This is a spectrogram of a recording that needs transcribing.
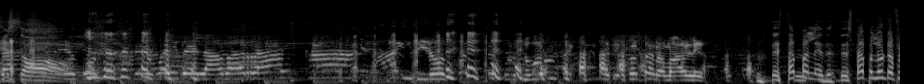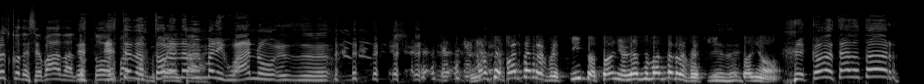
Eso. Tenemos este güey de la barranca. Ay, Dios. Por favor, un segundo, que son tan amables. Destápale, destápale un refresco de cebada al doctor. Este doctor anda muy marihuano. Es, eh, Le hace falta refresquito, Toño, le hace falta refresquito, Sí, sí. Toño. ¿Cómo está, doctor?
